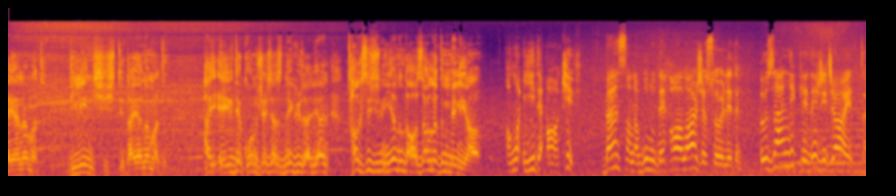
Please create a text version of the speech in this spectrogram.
Dayanamadın. Dilin şişti, dayanamadın. Hay evde konuşacağız ne güzel yani. Taksicinin yanında azarladın beni ya. Ama iyi de Akif, ben sana bunu defalarca söyledim. Özellikle de rica ettim.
